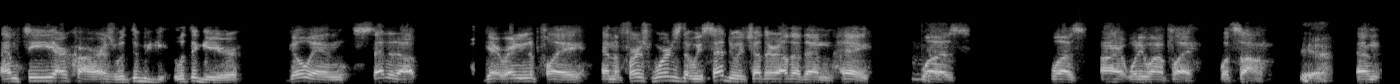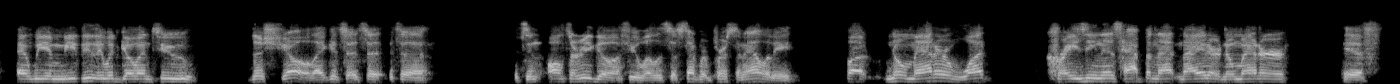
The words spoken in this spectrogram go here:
empty our cars with the with the gear, go in, set it up, get ready to play, and the first words that we said to each other, other than "Hey," was was "All right, what do you want to play? What song?" yeah, and and we immediately would go into the show like it's it's a it's a it's an alter ego if you will it's a separate personality but no matter what craziness happened that night or no matter if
